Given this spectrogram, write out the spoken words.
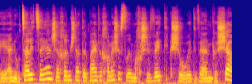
אה, אני רוצה לציין שהחל משנת 2015 מחשבי תקשורת והנגשה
